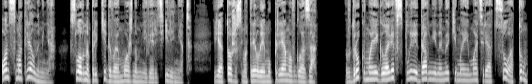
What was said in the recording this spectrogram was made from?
Он смотрел на меня, словно прикидывая, можно мне верить или нет. Я тоже смотрела ему прямо в глаза. Вдруг в моей голове всплыли давние намеки моей матери отцу о том,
